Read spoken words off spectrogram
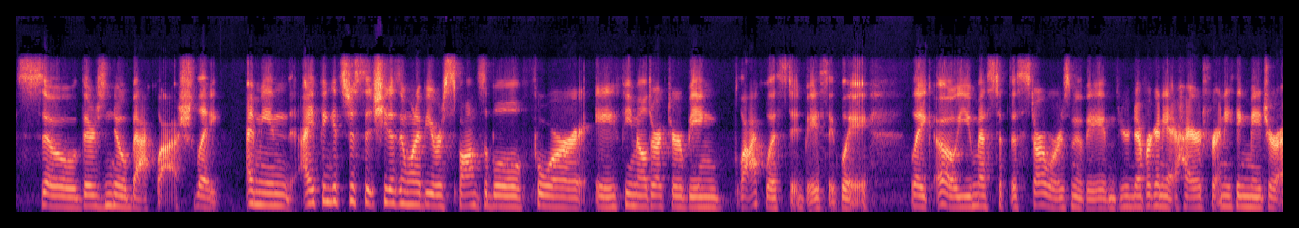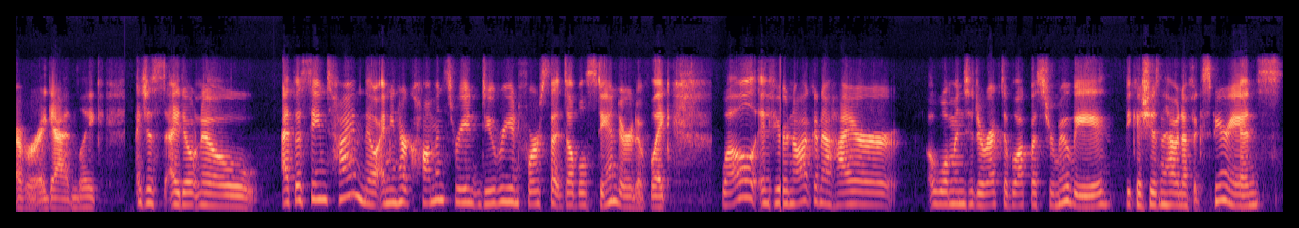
So there's no backlash. Like, I mean, I think it's just that she doesn't want to be responsible for a female director being blacklisted, basically like, oh, you messed up this Star Wars movie and you're never going to get hired for anything major ever again. Like, I just, I don't know at the same time, though, I mean, her comments re- do reinforce that double standard of like, well, if you're not going to hire a woman to direct a blockbuster movie because she doesn't have enough experience,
